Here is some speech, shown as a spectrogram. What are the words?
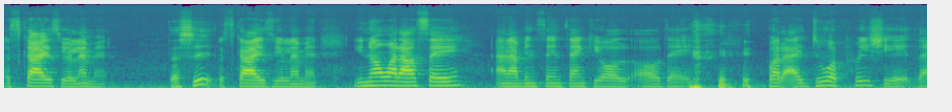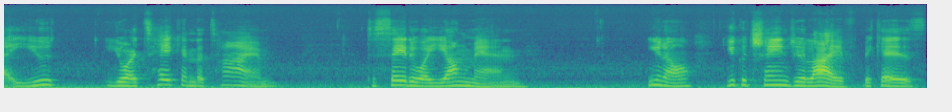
the sky is your limit That's it. the sky is your limit you know what i'll say and i've been saying thank you all all day but i do appreciate that you you're taking the time to say to a young man you know you could change your life because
